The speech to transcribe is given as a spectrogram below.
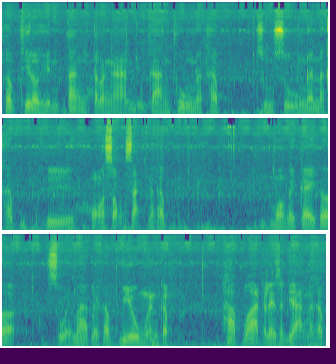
ครับที่เราเห็นตั้งตระหงานอยู่กลางทุ่งนะครับ สูงๆนั่นนะครับ คือหอสองสัตว์นะครับ มองไกลๆก็สวยมากเลยครับวิวเหมือนกับภาพวาดอะไรสักอย่างนะครับ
